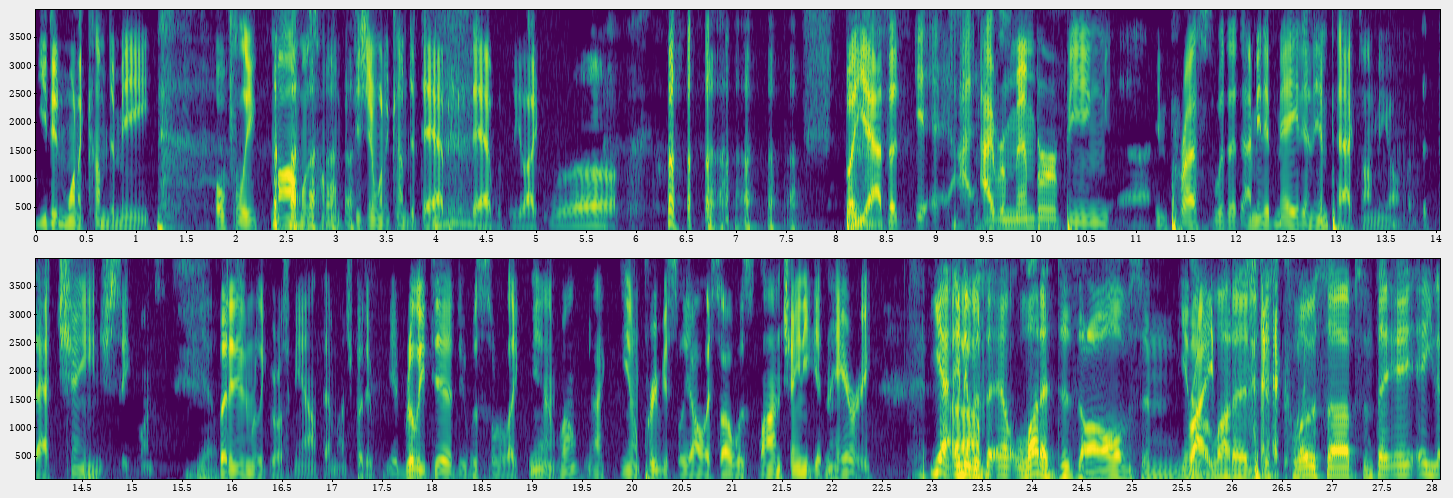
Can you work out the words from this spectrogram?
you didn't want to come to me. Hopefully, mom was home because you didn't want to come to dad because dad would be like, Whoa. but yeah, the, it, I, I remember being uh, impressed with it. I mean, it made an impact on me that that change sequence. Yeah. But it didn't really gross me out that much. But it, it really did. It was sort of like, yeah, well, like you know, previously all I saw was Lon Chaney getting hairy. Yeah, and it was Um, a lot of dissolves and you know Right, a lot of just close-ups and things.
